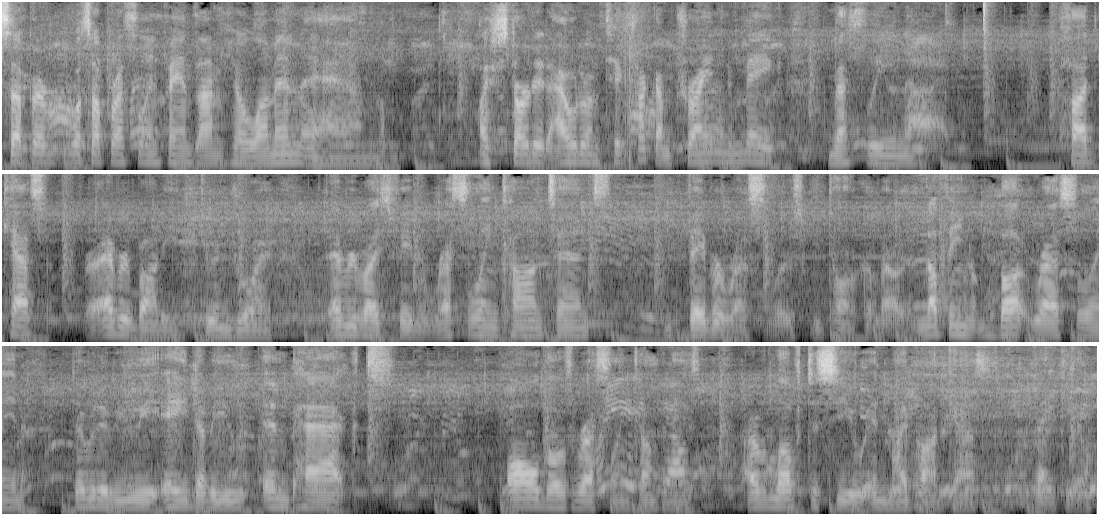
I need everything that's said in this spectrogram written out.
What's up, what's up, wrestling fans? I'm Hill Lemon, and I started out on TikTok. I'm trying to make wrestling podcasts for everybody to enjoy. Everybody's favorite wrestling content, favorite wrestlers. We talk about it. Nothing but wrestling. WWE, AEW, Impact, all those wrestling companies. I would love to see you in my podcast. Thank you.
